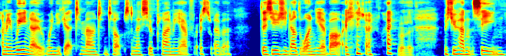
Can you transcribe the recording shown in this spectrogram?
I mean, we know when you get to mountaintops, unless you're climbing Everest or whatever, there's usually another one nearby, you know, like, Right. which you haven't seen.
